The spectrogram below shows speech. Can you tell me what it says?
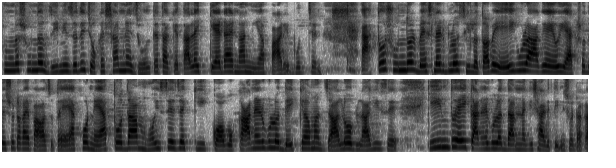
সুন্দর সুন্দর জিনিস যদি চোখের সামনে জ্বলতে থাকে, তাহলে কেডায় না নিয়ে পারে, বুঝছেন? এত সুন্দর ব্রেসলেটগুলো ছিল, তবে এইগুলো আগে ওই একশো দেড়শো টাকায় পাওয়া যেত, এখন এত দাম হয়েছে যে কি কব? কানেরগুলো দেখে আমার জালব লাগিছে, কিন্তু এই কানেরগুলোর দাম নাকি সাড়ে তিনশো টাকা,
